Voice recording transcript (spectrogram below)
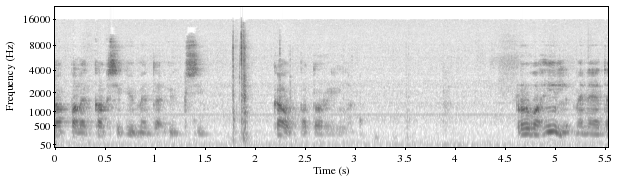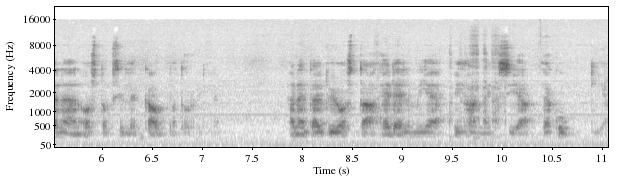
Kappale 21. Kauppatorilla. Rova Hill menee tänään ostoksille kauppatorille. Hänen täytyy ostaa hedelmiä, vihanneksia ja kukkia.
